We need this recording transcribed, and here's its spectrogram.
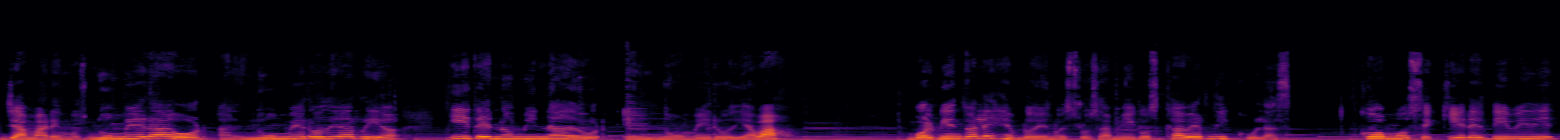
llamaremos numerador al número de arriba y denominador el número de abajo. Volviendo al ejemplo de nuestros amigos cavernícolas, ¿cómo se quiere dividir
